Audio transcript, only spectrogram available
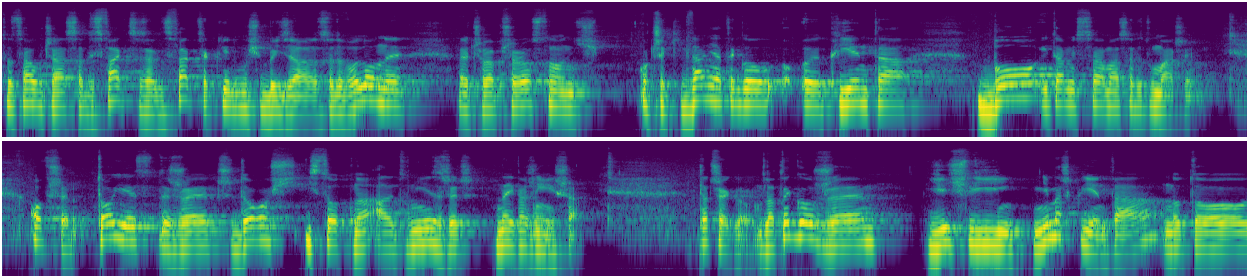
to cały czas satysfakcja, satysfakcja, klient musi być zadowolony, trzeba przerosnąć oczekiwania tego klienta, bo i tam jest cała masa wytłumaczeń. Owszem, to jest rzecz dość istotna, ale to nie jest rzecz najważniejsza. Dlaczego? Dlatego, że jeśli nie masz klienta, no to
